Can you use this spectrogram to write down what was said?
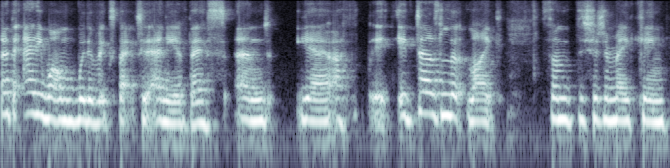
don't think anyone would have expected any of this. And yeah, it, it does look like some decision making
